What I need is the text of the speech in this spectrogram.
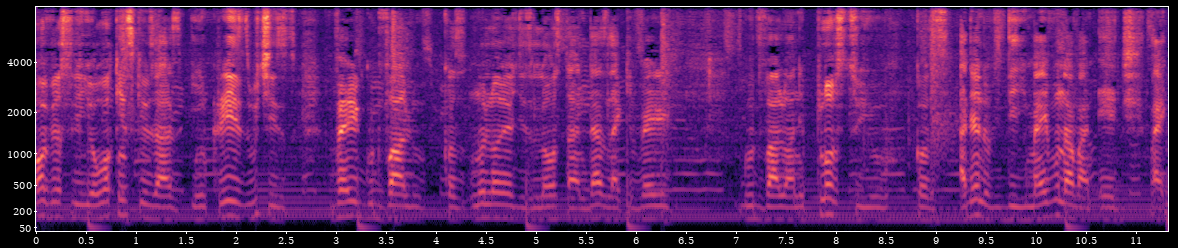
obviously your working skills has increased which is very good value because no knowledge is lost and that's like a very good value and it plus to you because at the end of the day you might even have an edge. Like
